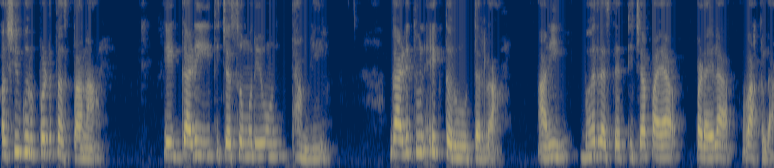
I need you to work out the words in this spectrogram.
अशी गुरपटत असताना एक गाडी तिच्यासमोर येऊन थांबली. गाडीतून एक तरुण उतरला आणि भर रस्त्यात तिच्या पाया पडायला वाकला.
